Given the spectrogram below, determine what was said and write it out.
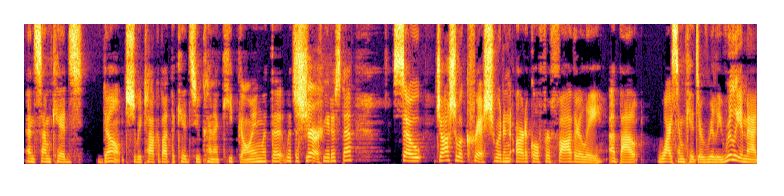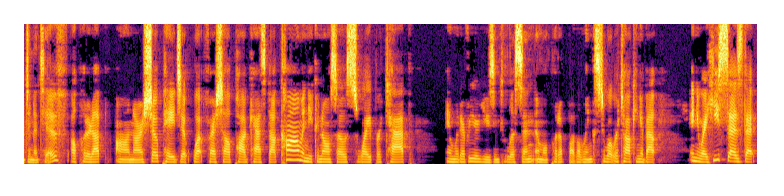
and some kids don't. Should we talk about the kids who kind of keep going with the with the Sure. creative stuff? So Joshua Krisch wrote an article for Fatherly about why some kids are really, really imaginative. I'll put it up on our show page at whatfreshhellpodcast.com and you can also swipe or tap and whatever you're using to listen and we'll put up all the links to what we're talking about. Anyway, he says that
